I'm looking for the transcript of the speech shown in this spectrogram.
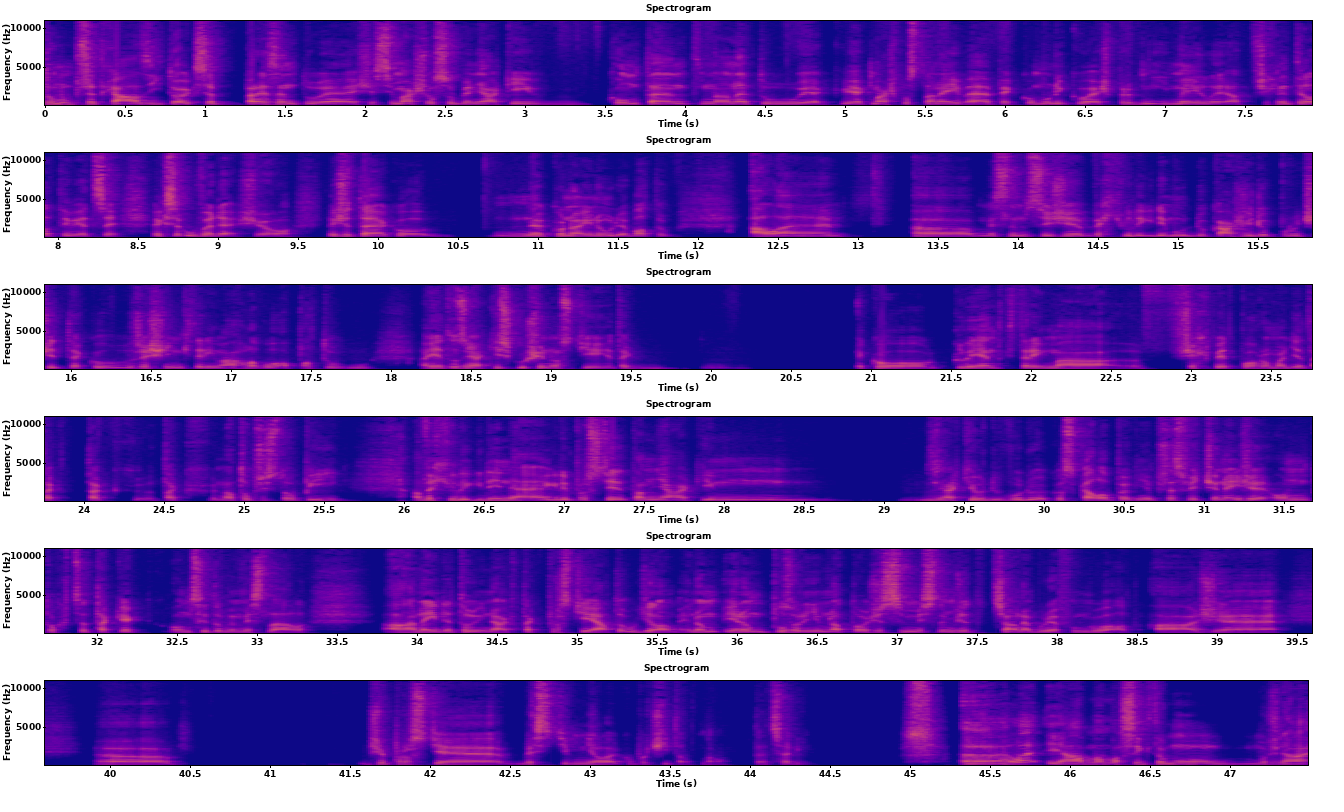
tomu předchází to, jak se prezentuje, že si máš o sobě nějaký content na netu, jak, jak máš postavený web, jak komunikuješ první e-maily a všechny tyhle ty věci, jak se uvedeš, jo. Takže to je jako jako na jinou debatu. Ale Uh, myslím si, že ve chvíli, kdy mu dokáže doporučit jako řešení, který má hlavu a patu a je to z nějaké zkušenosti, tak jako klient, který má všech pět pohromadě, tak, tak, tak na to přistoupí. A ve chvíli, kdy ne, kdy prostě je tam nějakým z nějakého důvodu jako skalo pevně přesvědčený, že on to chce tak, jak on si to vymyslel a nejde to jinak, tak prostě já to udělám. Jenom, jenom upozorním na to, že si myslím, že to třeba nebude fungovat a že uh, že prostě by s tím měl jako počítat, no, to je celý. Uh, hele, já mám asi k tomu možná uh,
